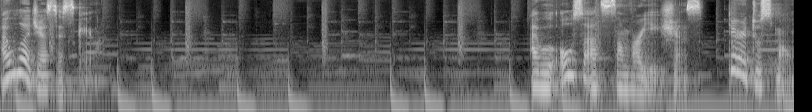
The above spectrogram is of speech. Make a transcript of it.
I will adjust the scale. I will also add some variations. They are too small.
